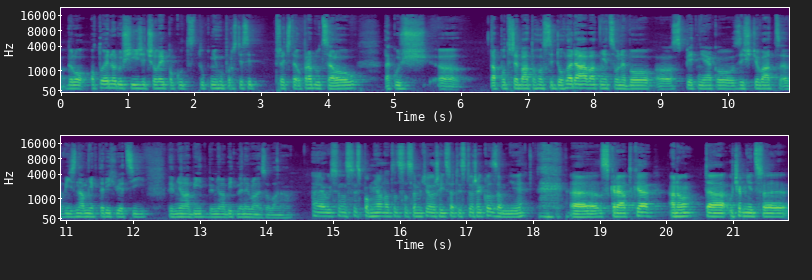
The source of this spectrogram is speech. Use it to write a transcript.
bylo o to jednodušší, že člověk, pokud tu knihu prostě si přečte opravdu celou, tak už uh, ta potřeba toho si dohledávat něco nebo uh, zpětně jako zjišťovat význam některých věcí by měla být, by měla být minimalizovaná. A já už jsem si vzpomněl na to, co jsem chtěl říct a ty jsi to řekl za mě. Eh, zkrátka, ano, ta učebnice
